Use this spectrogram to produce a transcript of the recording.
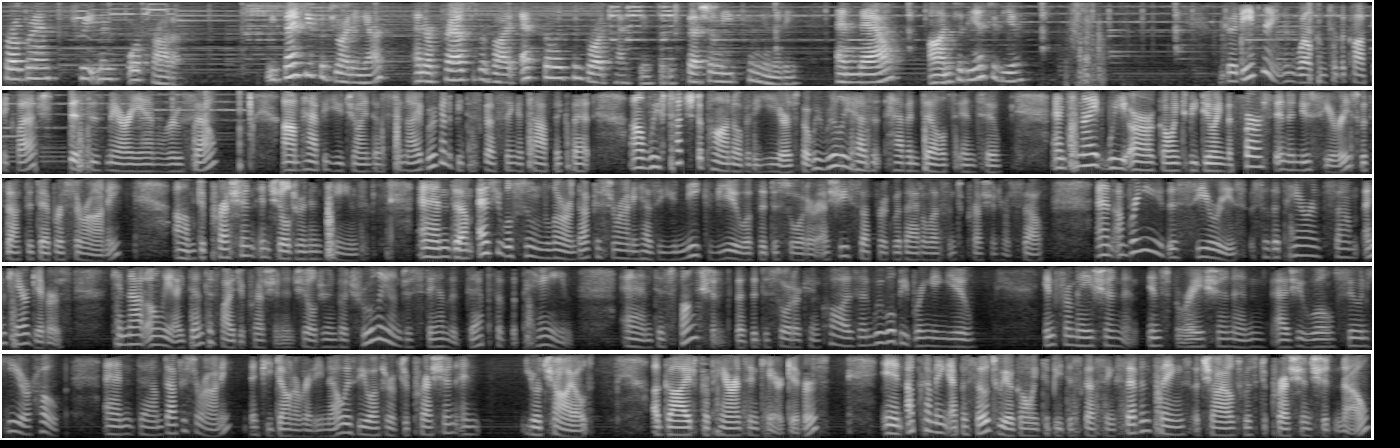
programs, treatments, or products. We thank you for joining us and are proud to provide excellence in broadcasting for the special needs community. And now, on to the interview. Good evening and welcome to the Coffee Klatch. This is Marianne Russo. I'm happy you joined us tonight. We're going to be discussing a topic that um, we've touched upon over the years, but we really hasn't, haven't delved into. And tonight we are going to be doing the first in a new series with Dr. Deborah Serani, um, Depression in Children and Teens. And um, as you will soon learn, Dr. Serani has a unique view of the disorder as she suffered with adolescent depression herself. And I'm bringing you this series so the parents um, and caregivers can not only identify depression in children, but truly understand the depth of the pain and dysfunction that the disorder can cause. And we will be bringing you information and inspiration and, as you will soon hear, hope. And um, Dr. Serani, if you don't already know, is the author of Depression and Your Child, a guide for parents and caregivers. In upcoming episodes, we are going to be discussing seven things a child with depression should know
